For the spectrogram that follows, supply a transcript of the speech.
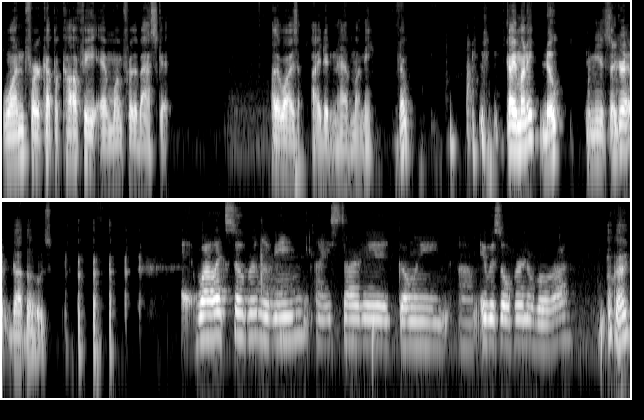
One for a cup of coffee and one for the basket. Otherwise, I didn't have money. Nope. Got any money? Nope. We need a cigarette? Got those. while at sober living i started going um, it was over in aurora Okay.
